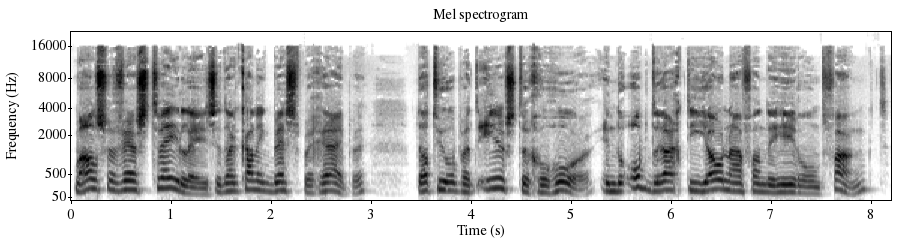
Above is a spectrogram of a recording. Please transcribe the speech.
Maar als we vers 2 lezen, dan kan ik best begrijpen dat u op het eerste gehoor, in de opdracht die Jona van de Heer ontvangt,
